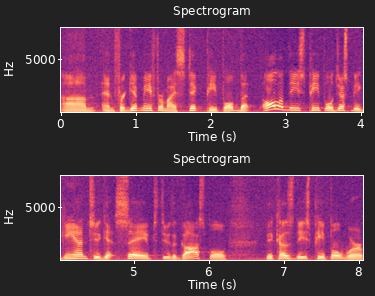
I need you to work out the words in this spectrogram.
Um, and forgive me for my stick people, but all of these people just began to get saved through the gospel because these people were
